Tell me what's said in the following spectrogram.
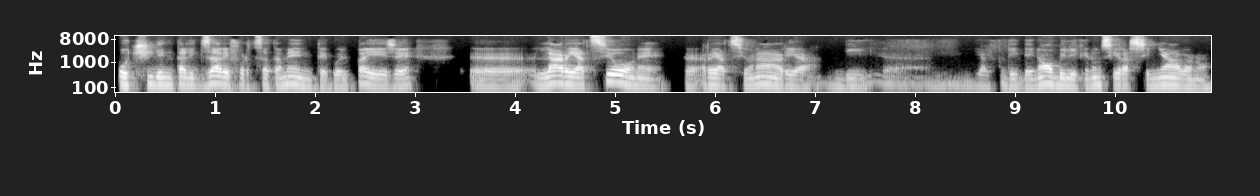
occidentalizzare forzatamente quel paese, eh, la reazione eh, reazionaria di, eh, di, dei nobili che non si rassegnavano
